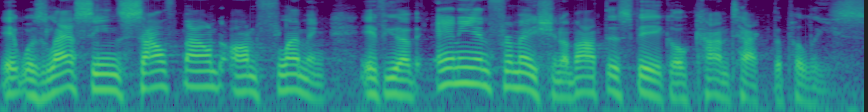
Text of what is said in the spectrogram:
It was last seen southbound on Fleming. If you have any information about this vehicle, contact the police.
